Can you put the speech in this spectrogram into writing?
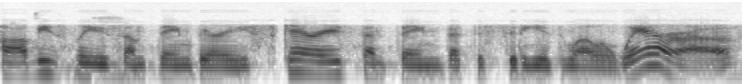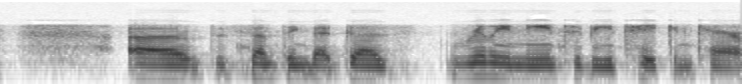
Obviously, something very scary, something that the city is well aware of, uh, something that does really need to be taken care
